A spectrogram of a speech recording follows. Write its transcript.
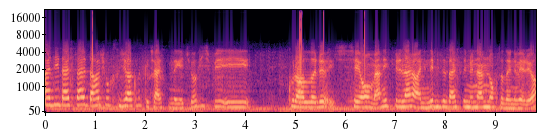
verdiği dersler daha çok sıcaklık içerisinde geçiyor. Hiçbir e, kuralları şey olmayan espriler halinde bize derslerin önemli noktalarını veriyor.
